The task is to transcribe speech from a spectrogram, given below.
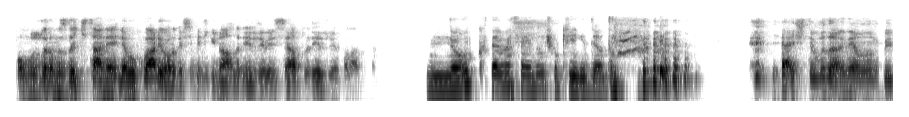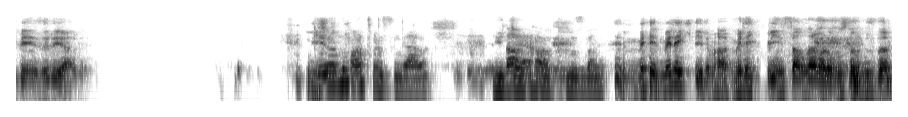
omuzlarımızda iki tane lavuk var ya orada işte biri günahları yazıyor, biri sevapları yazıyor falan. Lavuk demeseydin çok iyi gidiyordun. Ya işte bu da hani onun bir benzeri yani. Bir adım atmıyorsun galiba. Yüce Tamam. halkımızdan. Me- melek diyelim abi. Melek gibi insanlar var omuzlarımızda.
